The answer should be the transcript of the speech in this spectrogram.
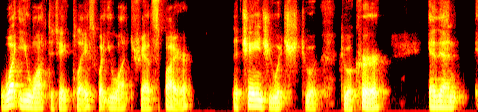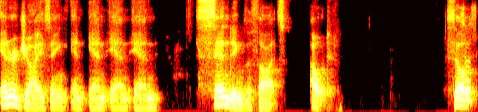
what you want to take place, what you want to transpire, the change you wish to to occur, and then energizing and and and and sending the thoughts out. So, so it's,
